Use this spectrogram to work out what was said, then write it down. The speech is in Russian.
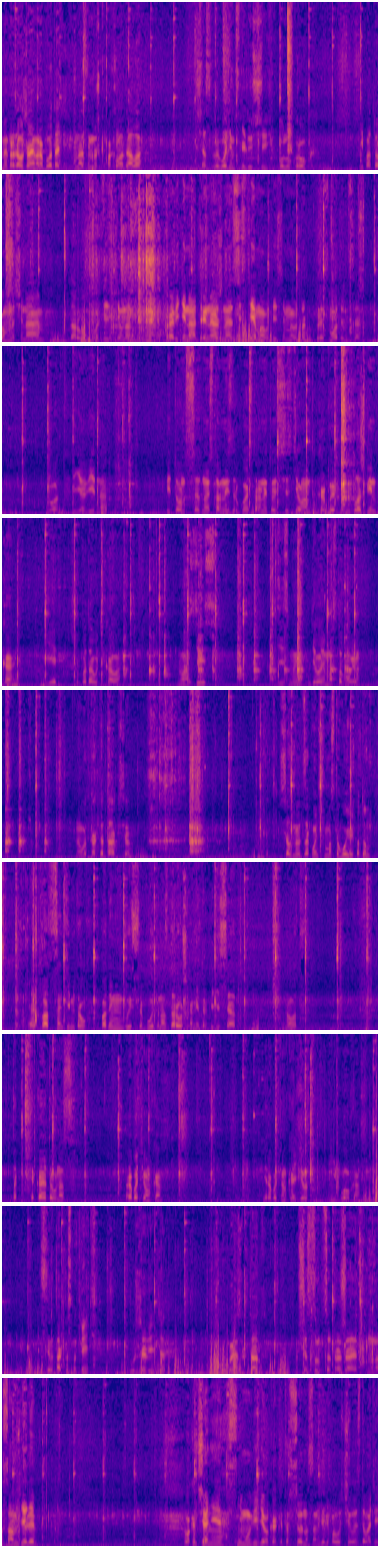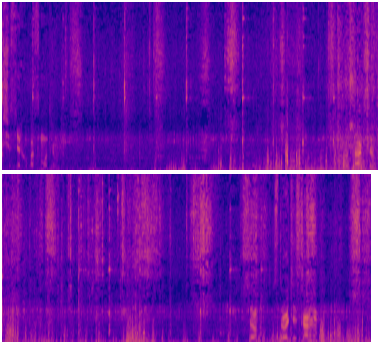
Мы продолжаем работать. У нас немножко похолодало. Сейчас выводим следующий полукруг. И потом начинаем дорожку. Вот здесь, у нас проведена дренажная система. Вот если мы вот так присмотримся, вот, ее видно. Бетон с одной стороны, с другой стороны. То есть сделана как бы ложбинка. И чтобы вода утекала. Ну а здесь, здесь мы делаем мостовую. Ну вот как-то так все. Сейчас мы вот закончим мостовую и потом э, 20 сантиметров поднимем выше. Будет у нас дорожка метр пятьдесят. Ну вот так, такая-то у нас работенка. И работенка идет неплохо. Если вот так посмотреть, уже видите, какой результат. Ну, сейчас солнце отражает. Но на самом деле в окончании сниму видео, как это все на самом деле получилось. Давайте еще сверху посмотрим. Вот так все. Все, из камня.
